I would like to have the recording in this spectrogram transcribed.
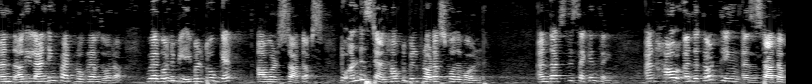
And the landing pad program Dwara, we are going to be able to get our startups to understand how to build products for the world. And that's the second thing. And how, and the third thing as a startup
